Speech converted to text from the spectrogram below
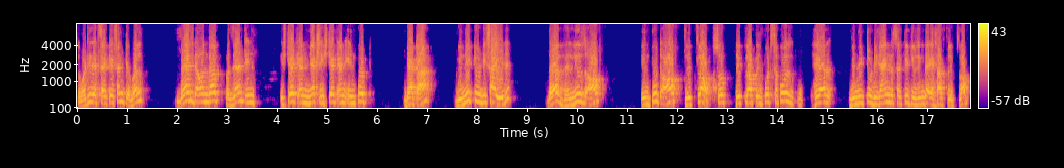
So what is excitation table? Based on the present in state and next state and input data we need to decide the values of input of flip flop so flip flop input suppose here we need to design the circuit using the SR flip flop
